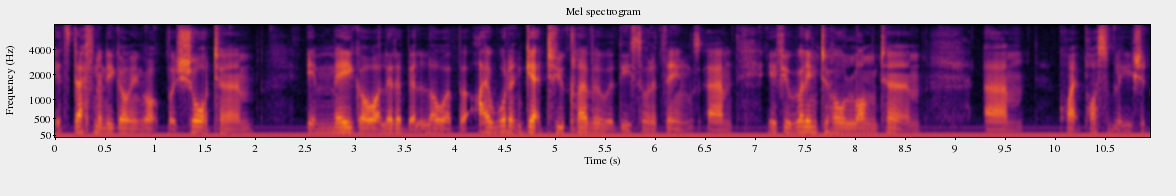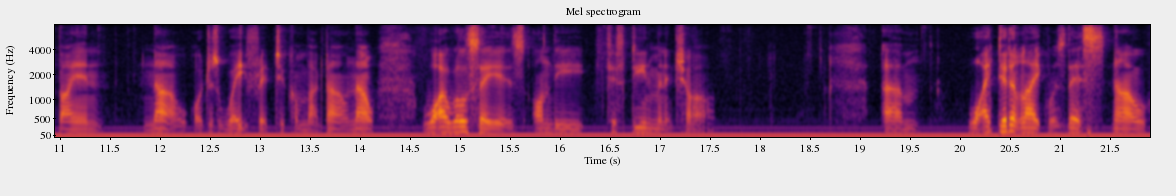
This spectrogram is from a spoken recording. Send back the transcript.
it's definitely going up but short term it may go a little bit lower but I wouldn't get too clever with these sort of things um, if you're willing to hold long term um, quite possibly you should buy in now or just wait for it to come back down. Now, what I will say is on the 15 minute chart, um, what I didn't like was this. Now,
